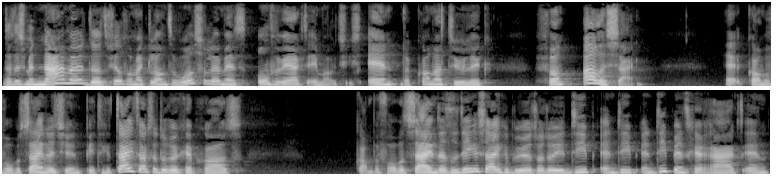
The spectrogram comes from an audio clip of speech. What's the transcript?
dat is met name dat veel van mijn klanten worstelen met onverwerkte emoties. En dat kan natuurlijk van alles zijn. Het kan bijvoorbeeld zijn dat je een pittige tijd achter de rug hebt gehad. Kan bijvoorbeeld zijn dat er dingen zijn gebeurd waardoor je diep en diep en diep bent geraakt en,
